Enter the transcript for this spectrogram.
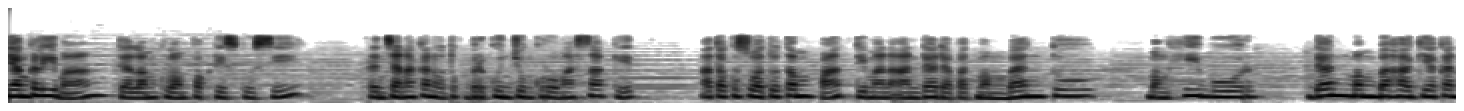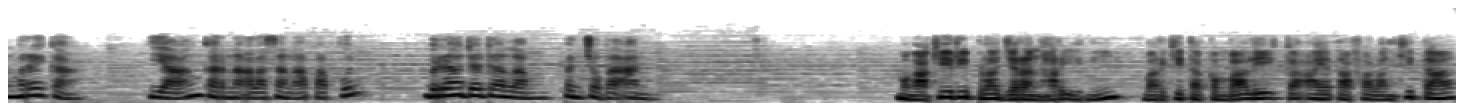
Yang kelima, dalam kelompok diskusi, rencanakan untuk berkunjung ke rumah sakit atau ke suatu tempat di mana Anda dapat membantu, menghibur, dan membahagiakan mereka yang karena alasan apa pun berada dalam pencobaan. Mengakhiri pelajaran hari ini, mari kita kembali ke ayat hafalan kita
